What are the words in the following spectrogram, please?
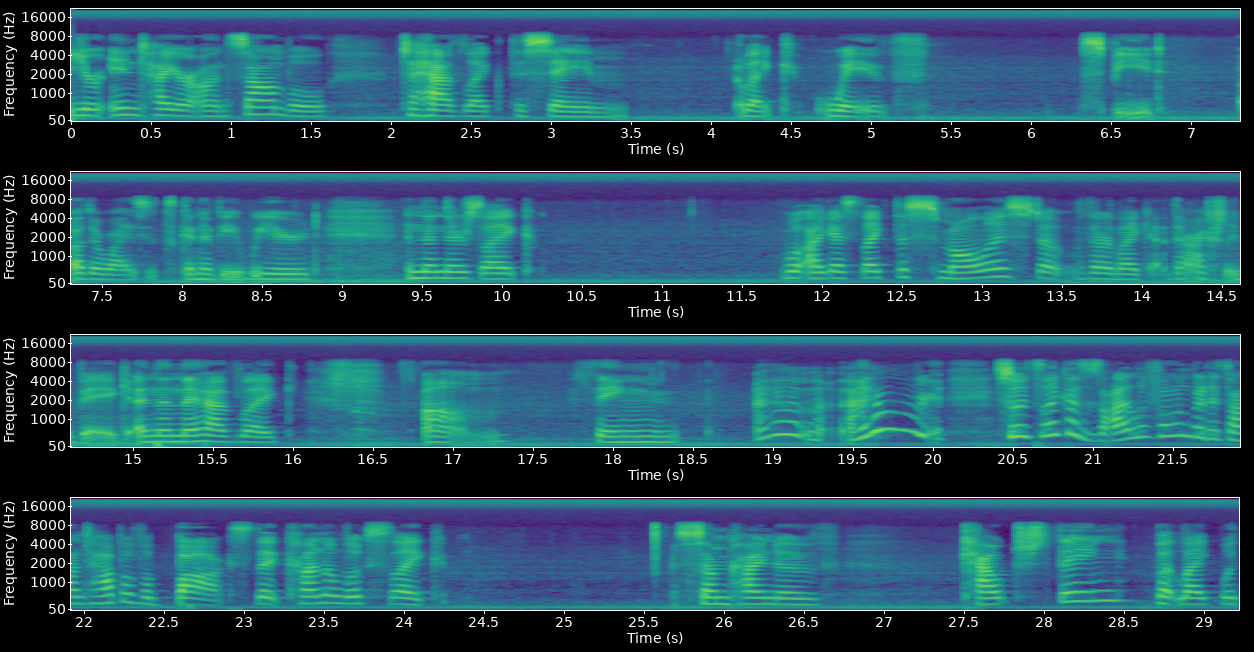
your entire ensemble to have like the same like wave speed. Otherwise it's going to be weird. And then there's like well i guess like the smallest they're like they're actually big. And then they have like um thing i don't know i don't re- so it's like a xylophone but it's on top of a box that kind of looks like some kind of couch thing, but like with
